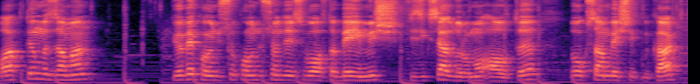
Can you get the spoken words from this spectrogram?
baktığımız zaman göbek oyuncusu kondisyon derecesi bu hafta B'ymiş. Fiziksel durumu 6. 95'lik bir kart.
